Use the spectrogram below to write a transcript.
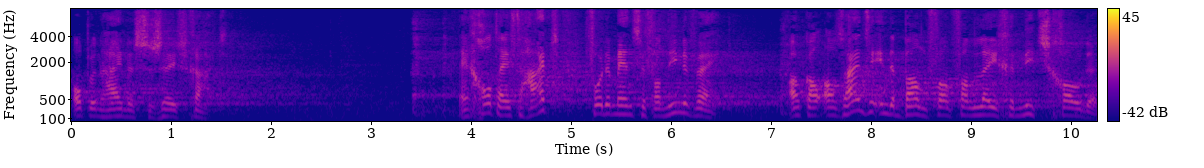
op een heidense zeeschuit. En God heeft hart voor de mensen van Nineveh. Ook al, al zijn ze in de band van, van lege nietsgoden.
